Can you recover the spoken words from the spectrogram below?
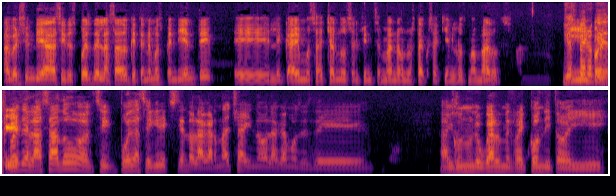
A ver si un día, si después del asado que tenemos pendiente, eh, le caemos a echarnos el fin de semana unos tacos aquí en Los Mamados. Yo espero que después del asado si pueda seguir existiendo la garnacha y no la hagamos desde algún lugar recóndito y,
